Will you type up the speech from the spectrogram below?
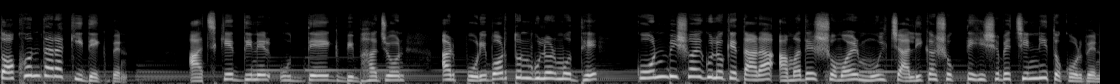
তখন তারা কি দেখবেন? আজকের দিনের উদ্বেগ, বিভাজন আর পরিবর্তনগুলোর মধ্যে কোন বিষয়গুলোকে তারা আমাদের সময়ের মূল চালিকা শক্তি হিসেবে চিহ্নিত করবেন?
